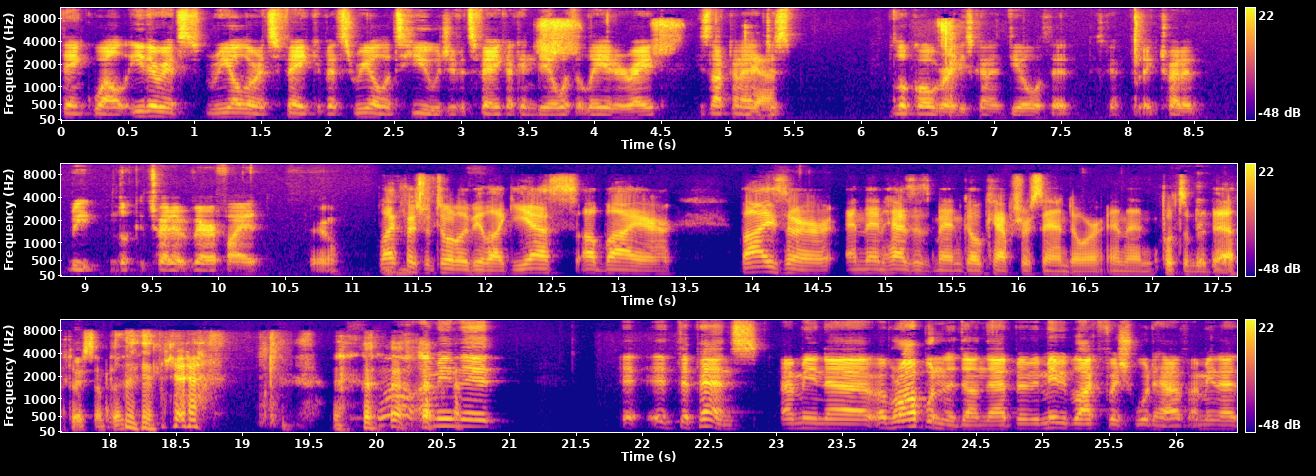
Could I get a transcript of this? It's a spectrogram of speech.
think, well, either it's real or it's fake. If it's real, it's huge. If it's fake, I can deal with it later, right? He's not going to Yeah. just look over it. He's going to deal with it. He's going to like try to re- look, try to verify it. True. Blackfish would totally be like, "Yes, I'll buy her." Buys her and then has his men go capture Sandor and then puts him to death or something. Yeah. well, I mean, it, it it depends. I mean, uh, Robb wouldn't have done that, but maybe Blackfish would have. I mean, uh,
